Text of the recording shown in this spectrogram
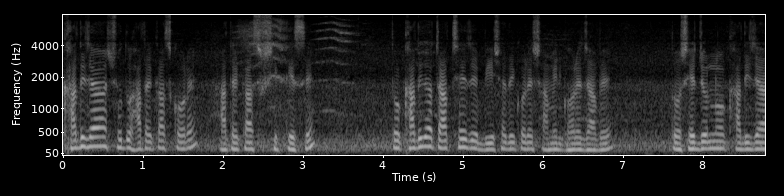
খাদিজা শুধু হাতের কাজ করে, হাতের কাজ শিখতেছে। তো খাদিজা চাচ্ছে যে বিয়ে শাদি করে স্বামীর ঘরে যাবে। তো সেজন্য খাদিজা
